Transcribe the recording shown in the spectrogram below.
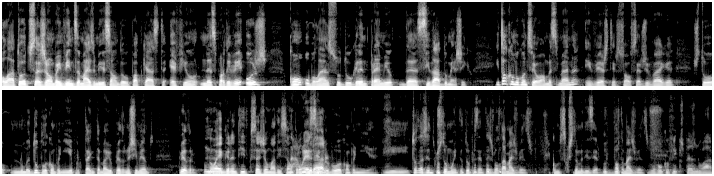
Olá a todos, sejam bem-vindos a mais uma edição do podcast F1 na Sport TV. Hoje com o balanço do Grande Prémio da Cidade do México. E tal como aconteceu há uma semana, em vez de ter só o Sérgio Veiga, estou numa dupla companhia porque tenho também o Pedro Nascimento. Pedro. Não é garantido que seja uma adição não, para é melhorar. É sempre boa companhia. E toda a gente gostou muito da tua presença. Tens de voltar mais vezes. Como se costuma dizer. Volta mais vezes. É bom que eu fico com os pés no ar.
